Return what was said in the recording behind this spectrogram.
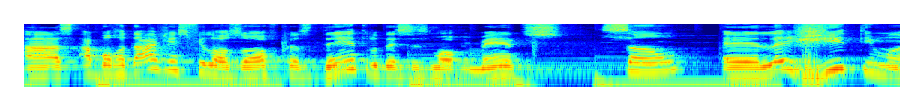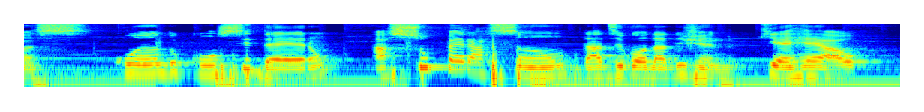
as abordagens filosóficas dentro desses movimentos são é, legítimas quando consideram a superação da desigualdade de gênero, que é real,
